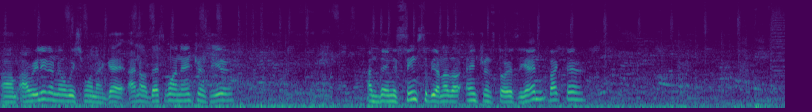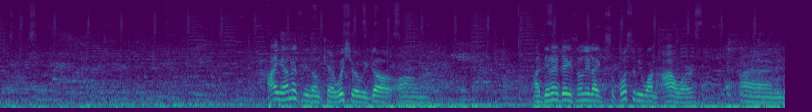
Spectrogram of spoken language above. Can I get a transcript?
Um, I really don't know which one I get. I know there's one entrance here. And then it seems to be another entrance towards the end back there. I honestly don't care which way we go. Um, at the end of the day, it's only like supposed to be one hour. And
